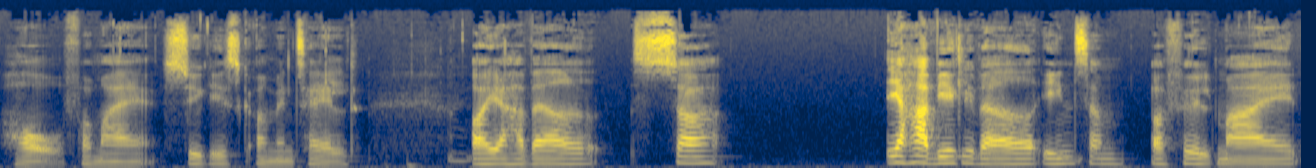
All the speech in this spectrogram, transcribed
hård for mig, psykisk og mentalt. Mm. Og jeg har været så... Jeg har virkelig været ensom og følt mig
